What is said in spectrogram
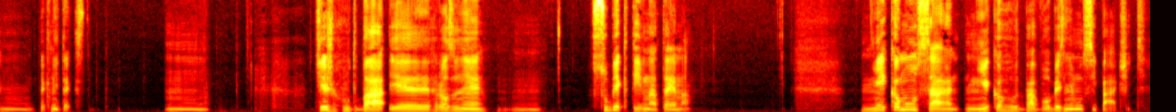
Mm, pekný text. Mm, tiež hudba je hrozne mm, subjektívna téma. Niekomu sa niekoho hudba vôbec nemusí páčiť.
